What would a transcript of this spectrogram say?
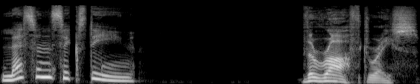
Lesson 16 The Raft Race.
